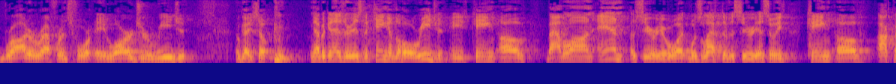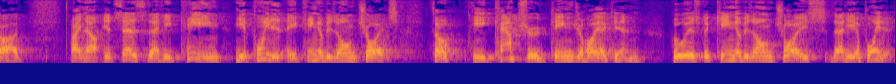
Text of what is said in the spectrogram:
broader reference for a larger region. Okay, so Nebuchadnezzar is the king of the whole region. He's king of Babylon and Assyria, or what was left of Assyria. So he's king of Akkad. All right, now it says that he came, he appointed a king of his own choice. So he captured King Jehoiachin, who is the king of his own choice that he appointed.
